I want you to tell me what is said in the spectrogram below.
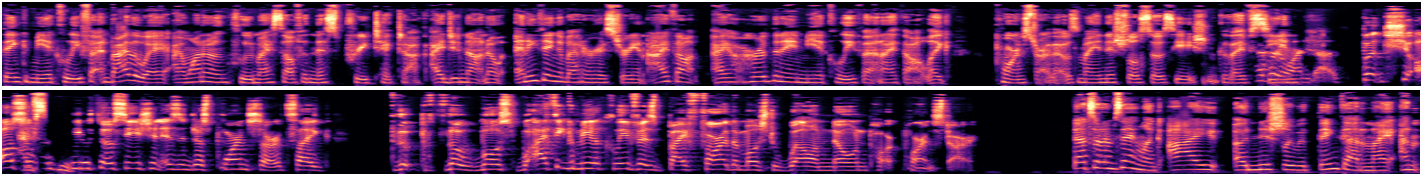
think Mia Khalifa. And by the way, I want to include myself in this pre TikTok. I did not know anything about her history, and I thought I heard the name Mia Khalifa, and I thought like porn star. That was my initial association because I've Everyone seen. Does. But she also the association isn't just porn star. It's like the the most. I think Mia Khalifa is by far the most well known porn star. That's what I'm saying. Like I initially would think that, and I and,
